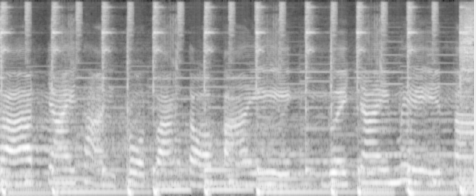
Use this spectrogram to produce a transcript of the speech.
ขาดใจท่านโปรดฟังต่อไป ด้วยใจเมตตา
